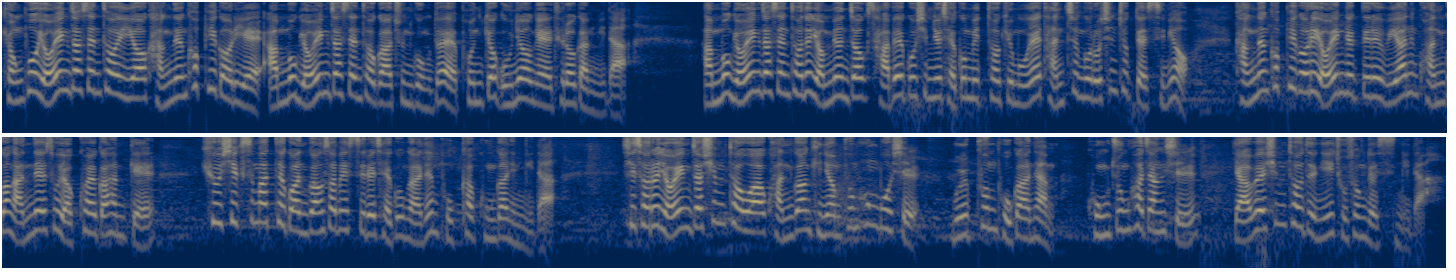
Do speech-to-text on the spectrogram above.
경포 여행자센터에 이어 강릉 커피거리에 안목 여행자센터가 준공돼 본격 운영에 들어갑니다. 안목 여행자센터는 연면적 456제곱미터 규모의 단층으로 신축됐으며 강릉 커피거리 여행객들을 위한 관광 안내소 역할과 함께 휴식 스마트 관광 서비스를 제공하는 복합 공간입니다. 시설은 여행자 쉼터와 관광 기념품 홍보실, 물품 보관함, 공중 화장실, 야외 쉼터 등이 조성됐습니다.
